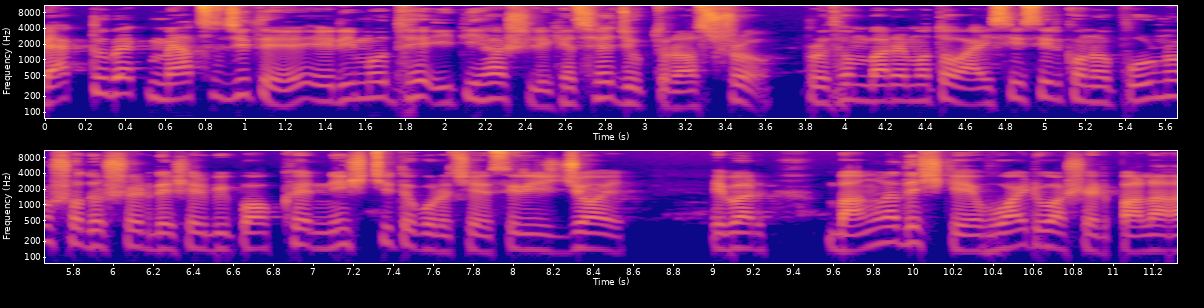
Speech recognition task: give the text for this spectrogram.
Back to back match জিতে এরই মধ্যে ইতিহাস লিখেছে যুক্তরাষ্ট্র। প্রথমবারের মতো আইসিসির কোনো পূর্ণ সদস্যের দেশের বিপক্ষে নিশ্চিত করেছে সিরিজ জয়। এবার বাংলাদেশকে হোয়াইট ওয়াশের পালা।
